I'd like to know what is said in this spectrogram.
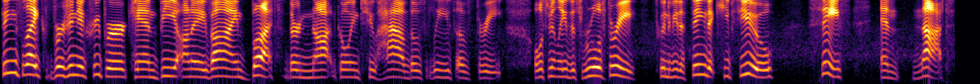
Things like Virginia creeper can be on a vine, but they're not going to have those leaves of three. Ultimately, this rule of three is going to be the thing that keeps you safe and not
